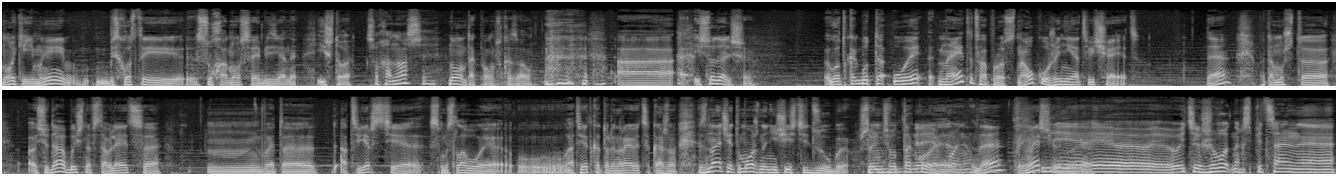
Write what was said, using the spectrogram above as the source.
Ну окей, мы бесхвостые сухоносые обезьяны. И что? Сухоносые? Ну, он так, по-моему, сказал. А, и что дальше? Вот как будто у э- на этот вопрос наука уже не отвечает. Да? Потому что сюда обычно вставляется в это отверстие смысловое ответ, который нравится каждому. Значит, можно не чистить зубы. Что-нибудь Мгм. вот Да, я такое. понял. Да? Понимаешь, Или э, у этих животных специальное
